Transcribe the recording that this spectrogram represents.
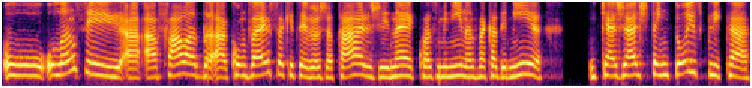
o, o lance, a, a fala, da, a conversa que teve hoje à tarde, né, com as meninas na academia, que a Jade tentou explicar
